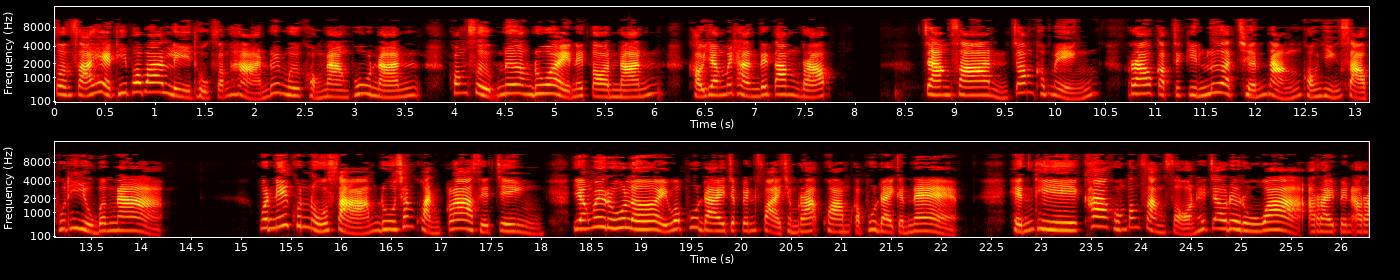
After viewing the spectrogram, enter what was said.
ส่วนสาเหตุที่พ่อบ้านหลี่ถูกสังหารด้วยมือของนางผู้นั้น คงสืบเนื่องด้วยในตอนนั้น เขายังไม่ทันได้ตั้งรับจางซานจ้องเขม็งราวกับจะกินเลือดเฉือนหนังของหญิงสาวผู้ที่อยู่เบื้องหน้า วันนี้คุณหนูสามดูช่างขวัญกล้าเสียจริง ยังไม่รู้เลยว่าผู้ใดจะเป็นฝ่ายชำระความกับผู้ใดกันแน่ เห็นทีข้าคงต้องสั่งสอนให้เจ้าได้รู้ว่าอะไรเป็นอะไร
